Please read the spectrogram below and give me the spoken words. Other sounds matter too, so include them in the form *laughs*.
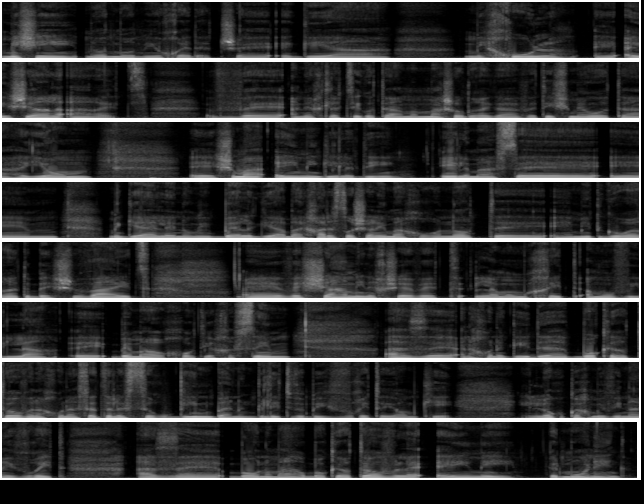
מישהי מאוד מאוד מיוחדת שהגיעה מחו"ל הישר לארץ. ואני הולכת להציג אותה ממש עוד רגע, ותשמעו אותה היום. אה, שמה אימי גלעדי. היא למעשה אה, מגיעה אלינו מבלגיה, ב-11 שנים האחרונות אה, מתגוררת בשוויץ. ושם היא נחשבת למומחית המובילה במערכות יחסים. אז אנחנו נגיד בוקר טוב, אנחנו נעשה את זה לסירוגין באנגלית ובעברית היום, כי היא לא כל כך מבינה עברית. אז בואו נאמר בוקר טוב לאימי. Good morning.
